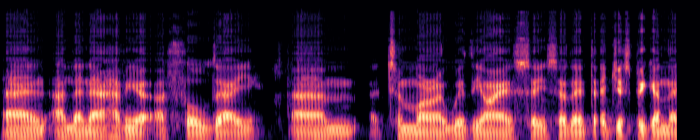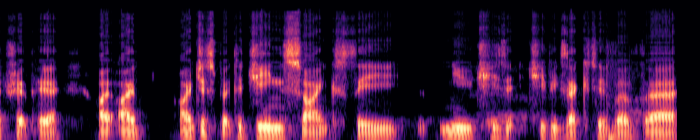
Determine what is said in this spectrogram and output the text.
and, and they're now having a, a full day um, tomorrow with the IOC. So they've, they've, just begun their trip here. I, I, I just spoke to Gene Sykes, the new chief, executive of uh,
